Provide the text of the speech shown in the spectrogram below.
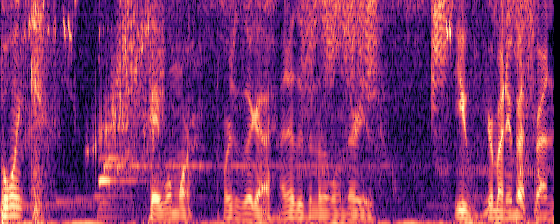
Boink. Okay, one more. Where's the other guy? I know there's another one. There he is. You, you're my new best friend.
